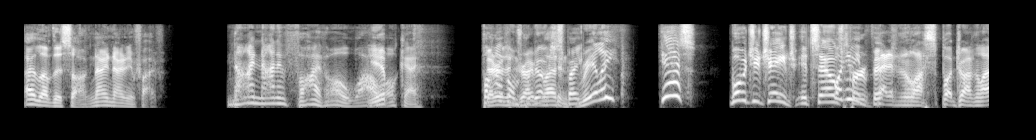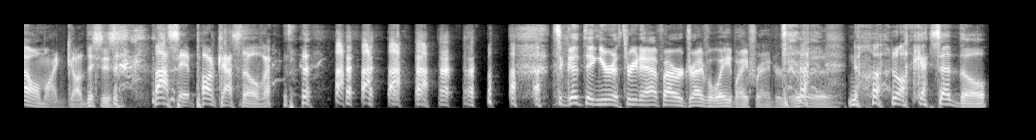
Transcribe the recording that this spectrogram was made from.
I love this song. Nine nine and five. Nine, nine, and five. Oh wow. Yep. Okay. Better Five than Driving Last production. Really? Yes. What would you change? It sounds What do you mean perfect. better than the last spot driving? Like, oh my god, this is that's it. Podcast over. it's a good thing you're a three and a half hour drive away, my friend. No, like I said though,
